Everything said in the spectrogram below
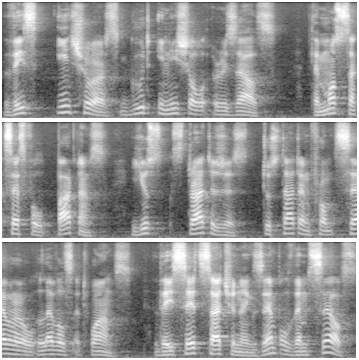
This ensures good initial results. The most successful partners use strategies to start from several levels at once. They set such an example themselves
